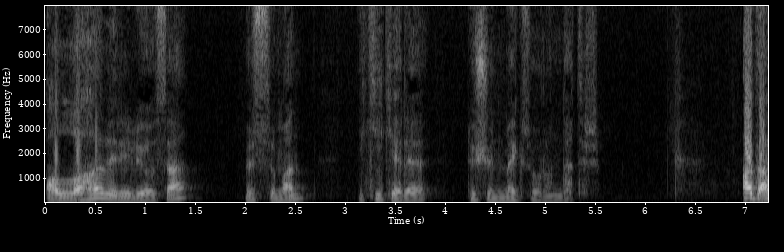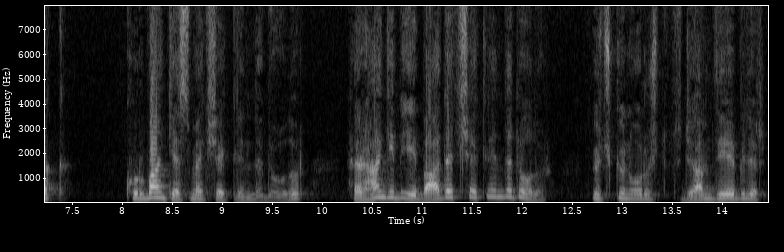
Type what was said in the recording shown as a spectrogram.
Allah'a veriliyorsa Müslüman iki kere düşünmek zorundadır. Adak kurban kesmek şeklinde de olur. Herhangi bir ibadet şeklinde de olur. Üç gün oruç tutacağım diyebilir.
